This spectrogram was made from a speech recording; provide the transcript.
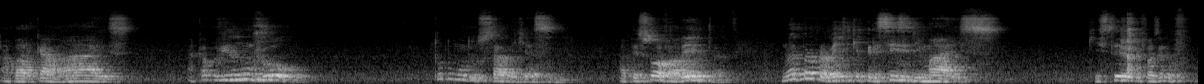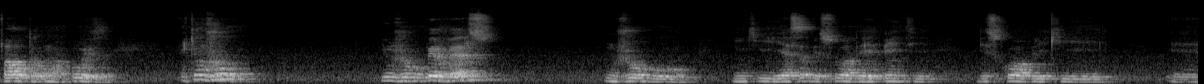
abarcar mais, acaba virando um jogo. Todo mundo sabe que é assim. A pessoa valenta não é propriamente que precise de mais, que esteja fazendo falta alguma coisa, é que é um jogo. E um jogo perverso, um jogo em que essa pessoa de repente descobre que é,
